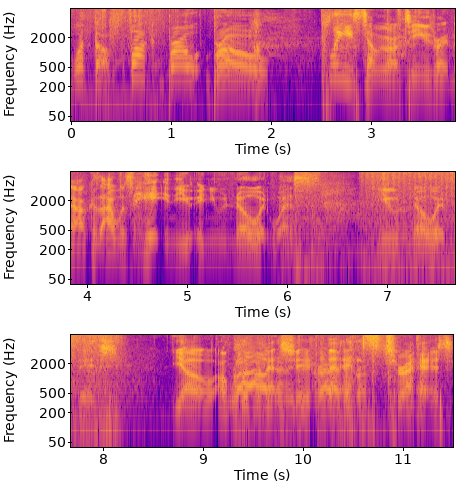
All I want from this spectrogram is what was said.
What the fuck, bro? Bro, please tell me we're on teams right now, because I was hitting you, and you know it, Wes. You know it, bitch. Yo, I'm Wow, clipping that shit. trash, that bro. is trash.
